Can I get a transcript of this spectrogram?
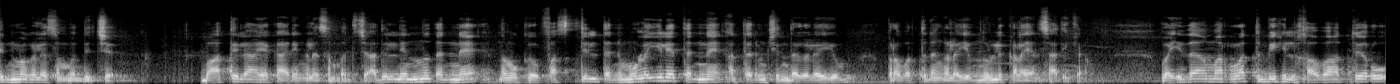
തിന്മകളെ സംബന്ധിച്ച് ബാത്തിലായ കാര്യങ്ങളെ സംബന്ധിച്ച്. അതിൽ നിന്ന് തന്നെ നമുക്ക് ഫസ്റ്റിൽ തന്നെ മുളയിലെ തന്നെ അത്തരം ചിന്തകളെയും പ്രവർത്തനങ്ങളെയും നുള്ളിക്കളയാൻ സാധിക്കണം. വൈദ മറത്ത് ബിഹിൽ ഹവാത്തിറു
